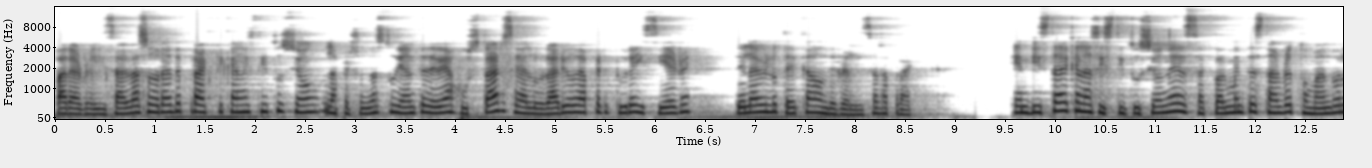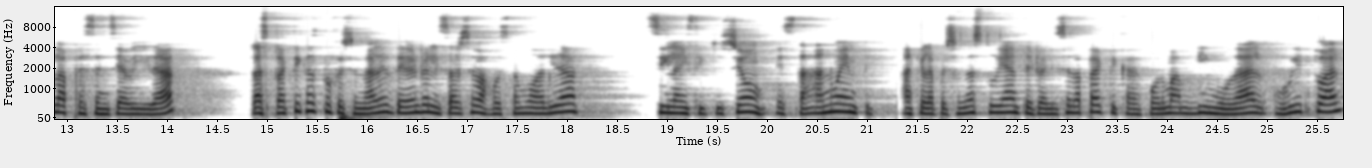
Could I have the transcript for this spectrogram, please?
para realizar las horas de práctica en la institución, la persona estudiante debe ajustarse al horario de apertura y cierre de la biblioteca donde realiza la práctica. En vista de que las instituciones actualmente están retomando la presenciabilidad, las prácticas profesionales deben realizarse bajo esta modalidad. Si la institución está anuente a que la persona estudiante realice la práctica de forma bimodal o virtual,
